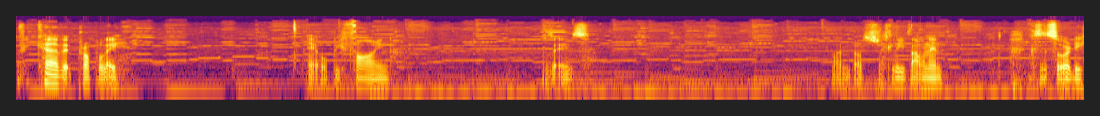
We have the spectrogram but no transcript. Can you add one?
if we curve it properly, it will be fine as it is. I'll just leave that one in because it's already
